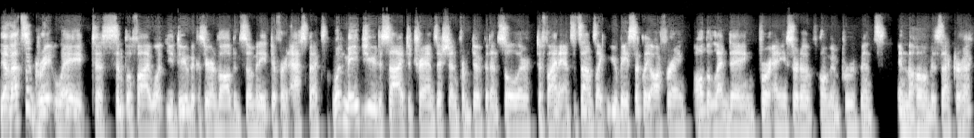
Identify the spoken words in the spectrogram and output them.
Yeah, that's a great way to simplify what you do because you're involved in so many different aspects. What made you decide to transition from dividend solar to finance? It sounds like you're basically offering all the lending for any sort of home improvements in the home. Is that correct?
